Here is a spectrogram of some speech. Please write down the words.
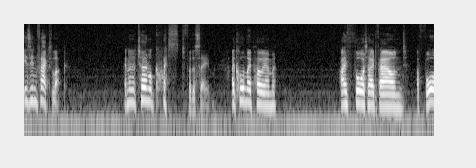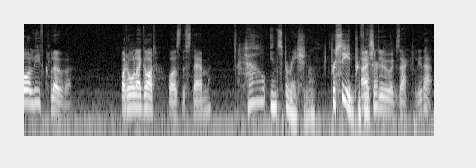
is in fact luck, and an eternal quest for the same. I call my poem I Thought I'd Found a Four Leaf Clover, but all I got was the stem. How inspirational. Proceed, Professor. I shall do exactly that.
